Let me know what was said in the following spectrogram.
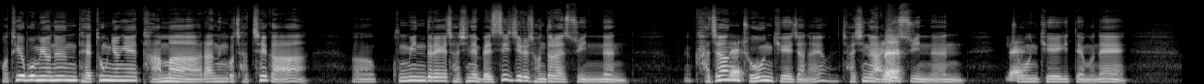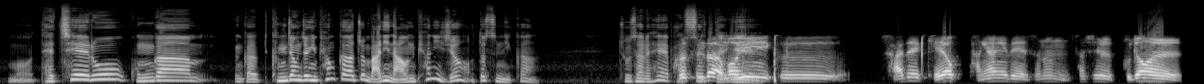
어떻게 보면은 대통령의 담화라는 것 자체가 어, 국민들에게 자신의 메시지를 전달할 수 있는 가장 네. 좋은 기회잖아요. 자신을 알릴 네. 수 있는 네. 좋은 기회이기 때문에 뭐 대체로 공감 그러니까 긍정적인 평가가 좀 많이 나오는 편이죠. 어떻습니까? 조사를 해 봤을 그렇습니다. 때뭐 예. 이그 4대 개혁 방향에 대해서는 사실 부정할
